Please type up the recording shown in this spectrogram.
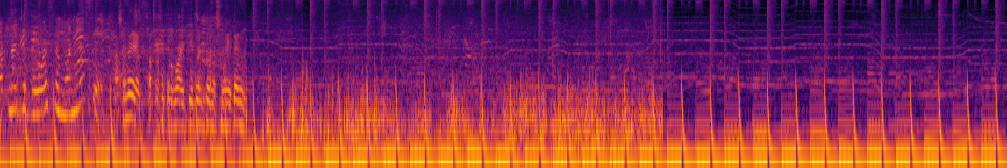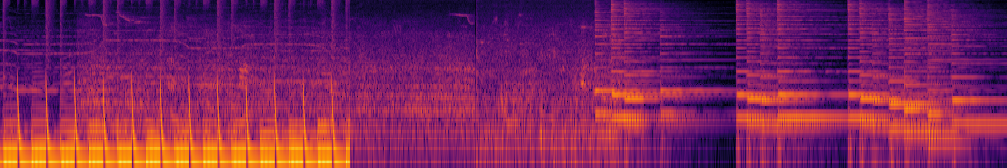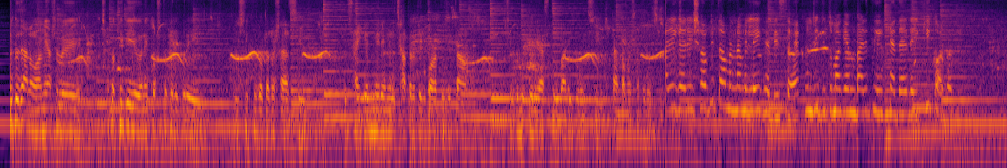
আপনার যে বউ আছে মনে আছে? আসলে ছাত্র ছাত্র ভাই কি তুমি তো জানো আমি আসলে ছোট থেকে অনেক কষ্ট করে করে এই শিক্ষকতা পেশা আছি। সাইকেল মেরে মেরে ছাত্র থেকে পড়াতে যেতাম সেগুলো করে আজকে বাড়ি করেছি টাকা পয়সা করেছি। গাড়ি গাড়ি সবই তো আমার নামে লেখা দিছো। এখন যদি তোমাকে আমি বাড়ি থেকে খেদাই দেই কি করবা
